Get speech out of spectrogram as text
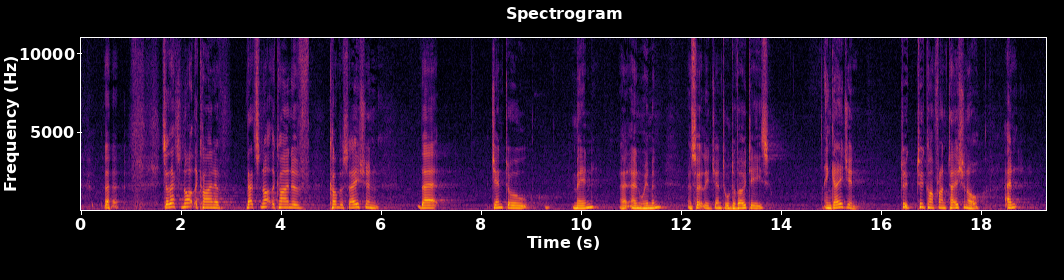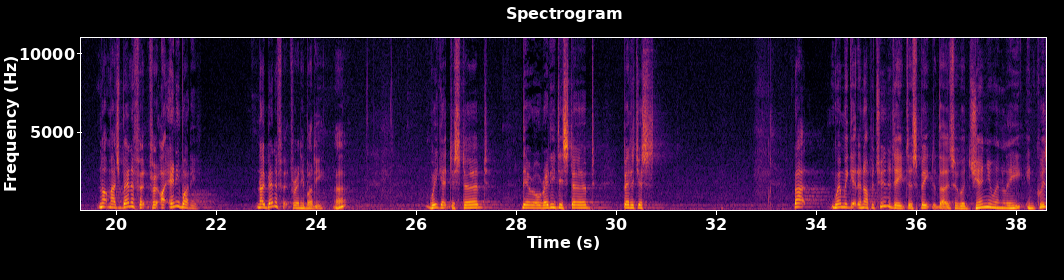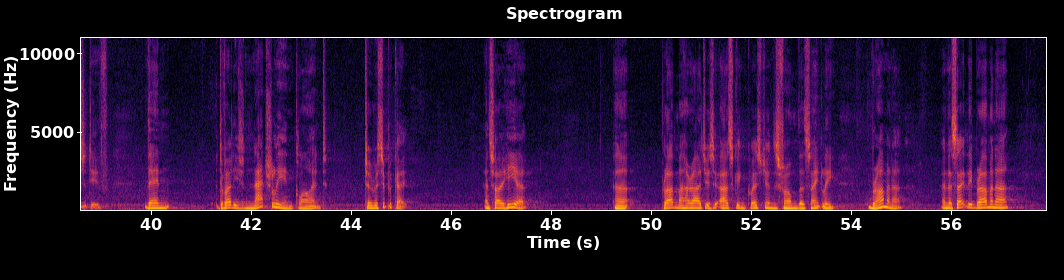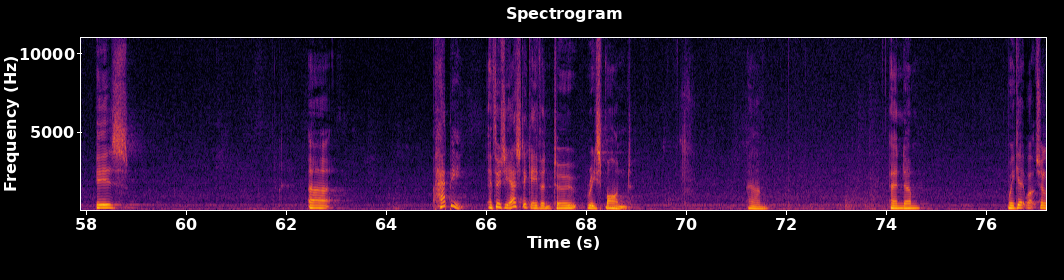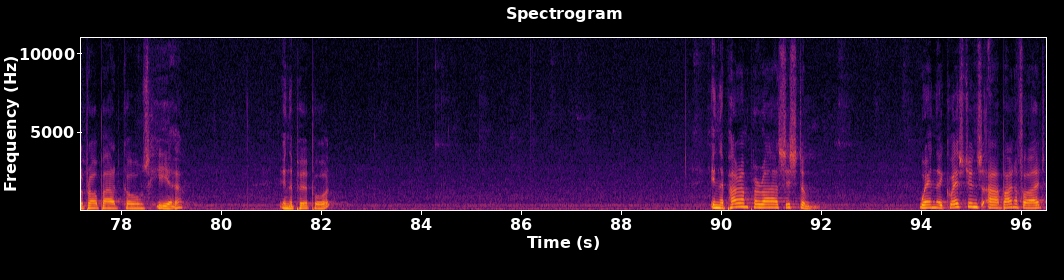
so that's not the kind of that's not the kind of conversation that gentle men and, and women, and certainly gentle devotees, engage in. Too, too confrontational and not much benefit for anybody. No benefit for anybody. Right? We get disturbed, they're already disturbed, better just. But when we get an opportunity to speak to those who are genuinely inquisitive, then devotees naturally inclined to reciprocate. And so here, uh, Prahlad Maharaj is asking questions from the saintly Brahmana, and the saintly Brahmana is uh, happy, enthusiastic even to respond. Um, and um, we get what Srila Prabhupada calls here in the purport in the parampara system when the questions are bona fide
